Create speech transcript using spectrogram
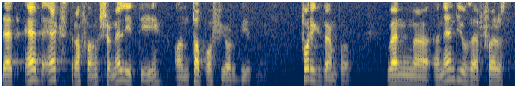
that add extra functionality on top of your business. For example, when uh, an end user first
